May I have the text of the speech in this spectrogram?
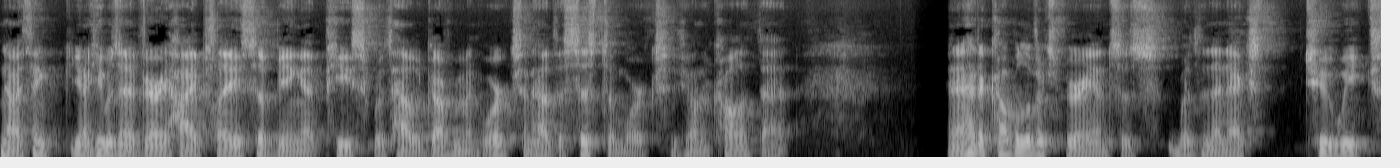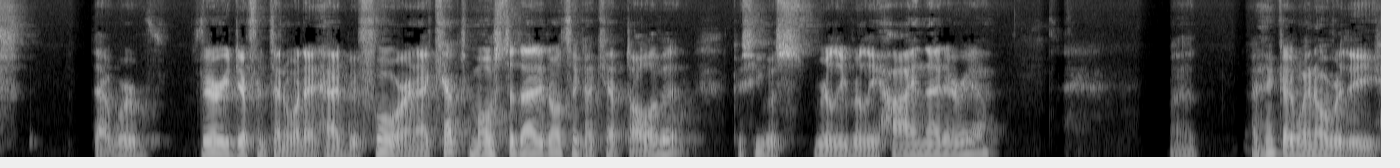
now I think you know he was in a very high place of being at peace with how the government works and how the system works, if you want to call it that. And I had a couple of experiences within the next two weeks that were very different than what I'd had before. And I kept most of that. I don't think I kept all of it because he was really, really high in that area. But I think I went over the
